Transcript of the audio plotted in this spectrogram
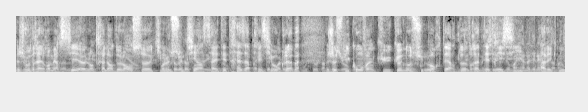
Je voudrais remercier euh, l'entraîneur de Lens euh, qui nous soutient. Ça a été très apprécié au club. Je suis convaincu que nos supporters devraient être ici avec nous.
